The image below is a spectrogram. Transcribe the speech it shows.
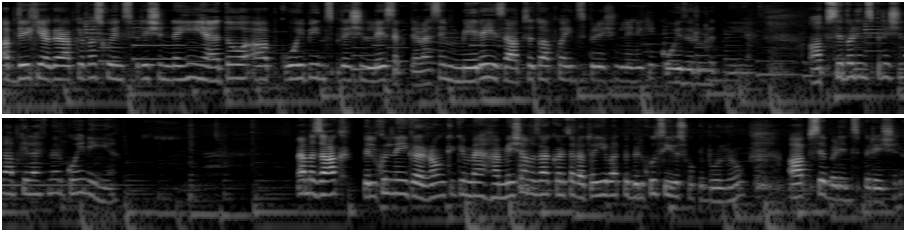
अब देखिए, अगर आपके पास कोई इंस्पिरेशन नहीं है तो आप कोई भी इंस्पिरेशन ले सकते हैं। वैसे मेरे हिसाब से तो आपका इंस्पिरेशन लेने की कोई ज़रूरत नहीं है। आपसे बड़ी इंस्पिरेशन आपकी लाइफ में और कोई नहीं है। मैं मज़ाक बिल्कुल नहीं कर रहा हूँ, क्योंकि मैं हमेशा मज़ाक करता रहता हूँ। ये बात पे बिल्कुल सीरियस होकर बोल रहा हूँ। आपसे बड़ी इंस्पिरेशन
